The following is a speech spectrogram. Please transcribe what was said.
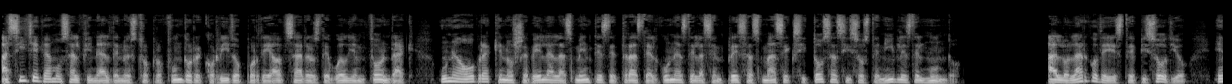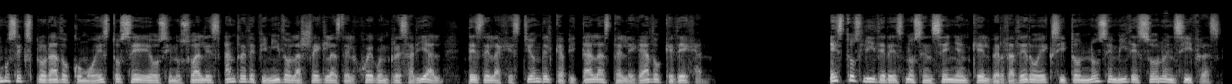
Así llegamos al final de nuestro profundo recorrido por The Outsiders de William Thorndike, una obra que nos revela las mentes detrás de algunas de las empresas más exitosas y sostenibles del mundo. A lo largo de este episodio, hemos explorado cómo estos CEOs inusuales han redefinido las reglas del juego empresarial, desde la gestión del capital hasta el legado que dejan. Estos líderes nos enseñan que el verdadero éxito no se mide solo en cifras,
